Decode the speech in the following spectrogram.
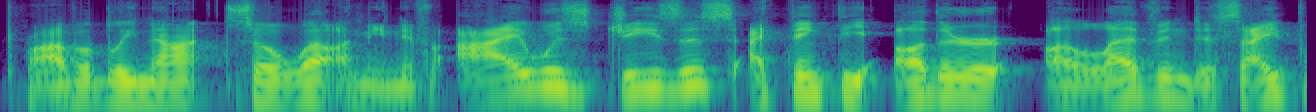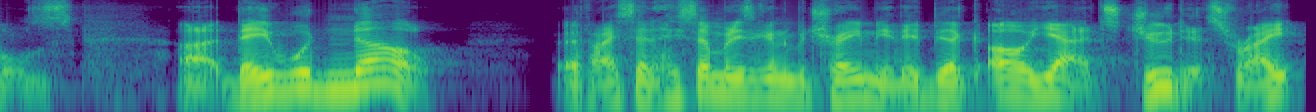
probably not so well. I mean, if I was Jesus, I think the other 11 disciples uh, they would know. If I said, hey, somebody's going to betray me, they'd be like, oh, yeah, it's Judas, right?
